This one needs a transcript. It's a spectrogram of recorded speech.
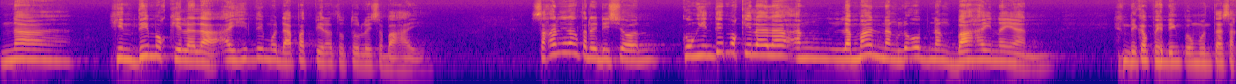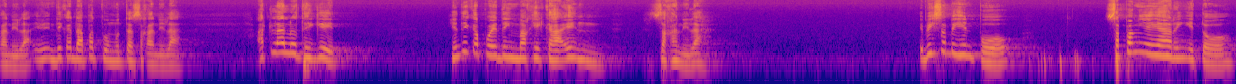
na hindi mo kilala ay hindi mo dapat pinatutuloy sa bahay. Sa kanilang tradisyon, kung hindi mo kilala ang laman ng loob ng bahay na yan, hindi ka pwedeng pumunta sa kanila. Hindi ka dapat pumunta sa kanila. At lalo higit, hindi ka pwedeng makikain sa kanila. Ibig sabihin po, sa pangyayaring ito,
